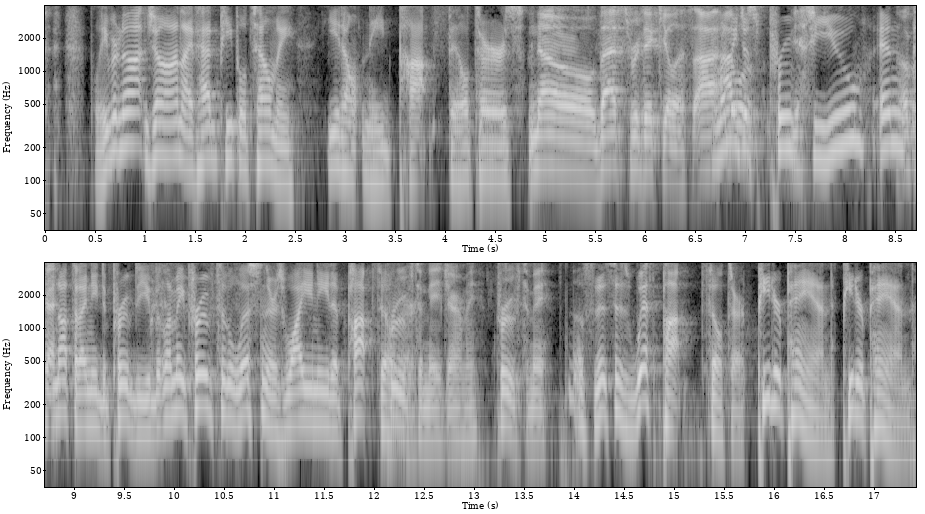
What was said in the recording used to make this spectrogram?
believe it or not, John, I've had people tell me you don't need pop filters. No, that's ridiculous. I, Let I me will- just prove to you, and Okay. not that I need to prove to you, but let me prove to the listeners why you need a pop filter. prove to me, Jeremy. Prove to me. So this is with pop filter. Peter Pan, Peter Pan.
